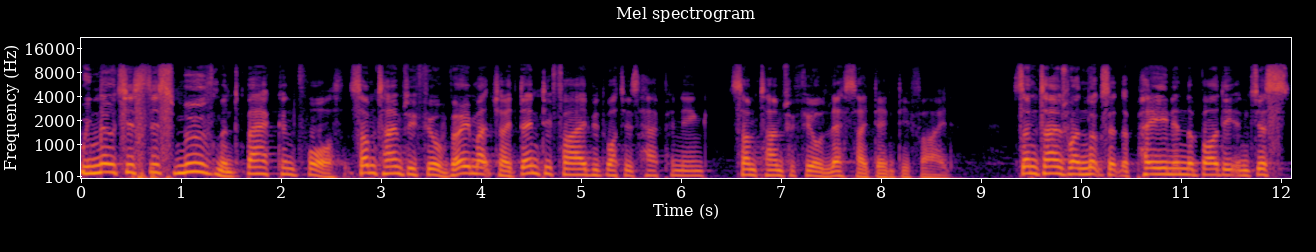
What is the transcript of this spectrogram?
we notice this movement back and forth. Sometimes we feel very much identified with what is happening, sometimes we feel less identified. Sometimes one looks at the pain in the body and just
